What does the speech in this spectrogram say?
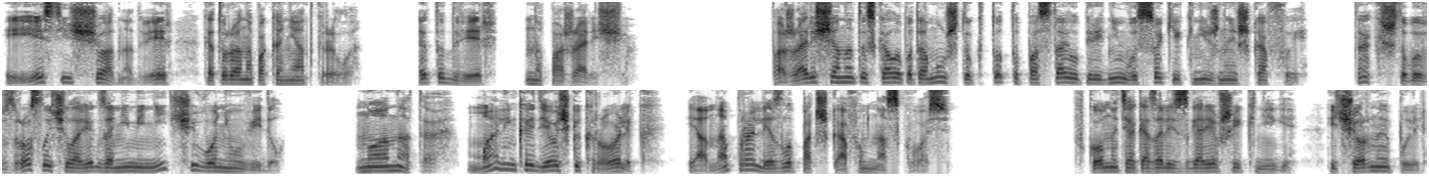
И есть еще одна дверь, которую она пока не открыла. Это дверь на пожарище. Пожарище она отыскала потому, что кто-то поставил перед ним высокие книжные шкафы, так, чтобы взрослый человек за ними ничего не увидел. Но она-то маленькая девочка-кролик, и она пролезла под шкафом насквозь. В комнате оказались сгоревшие книги и черная пыль,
